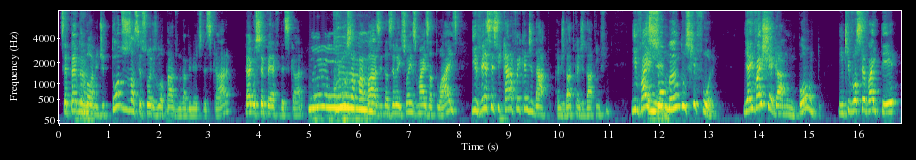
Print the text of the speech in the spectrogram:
você pega hum. o nome de todos os assessores lotados no gabinete desse cara, pega o CPF desse cara, hum. cruza com a base das eleições mais atuais e vê se esse cara foi candidato. Candidato, candidato, enfim. E vai Entendi. somando os que forem. E aí vai chegar num ponto em que você vai ter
